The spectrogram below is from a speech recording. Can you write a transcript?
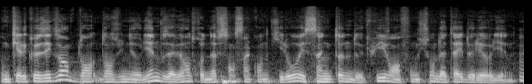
Donc, quelques exemples. Dans, dans, une éolienne, vous avez entre 950 kg et 5 tonnes de cuivre en fonction de la taille de l'éolienne. Mmh.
